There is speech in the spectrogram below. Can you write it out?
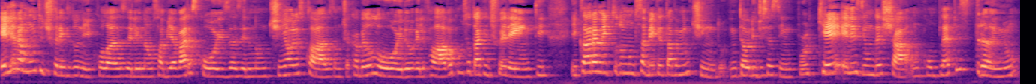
ele era muito diferente do Nicholas, ele não sabia várias coisas, ele não tinha olhos claros, não tinha cabelo loiro, ele falava com um sotaque diferente e claramente todo mundo sabia que ele estava mentindo. Então ele disse assim: por que eles iam deixar um completo estranho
